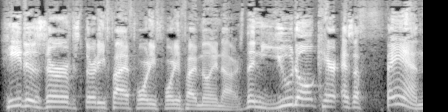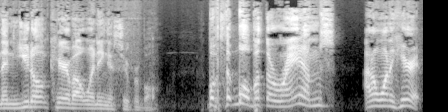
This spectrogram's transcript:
He deserves 35, 40, 45 million dollars." Then you don't care as a fan, then you don't care about winning a Super Bowl. But the, well, but the Rams, I don't want to hear it.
